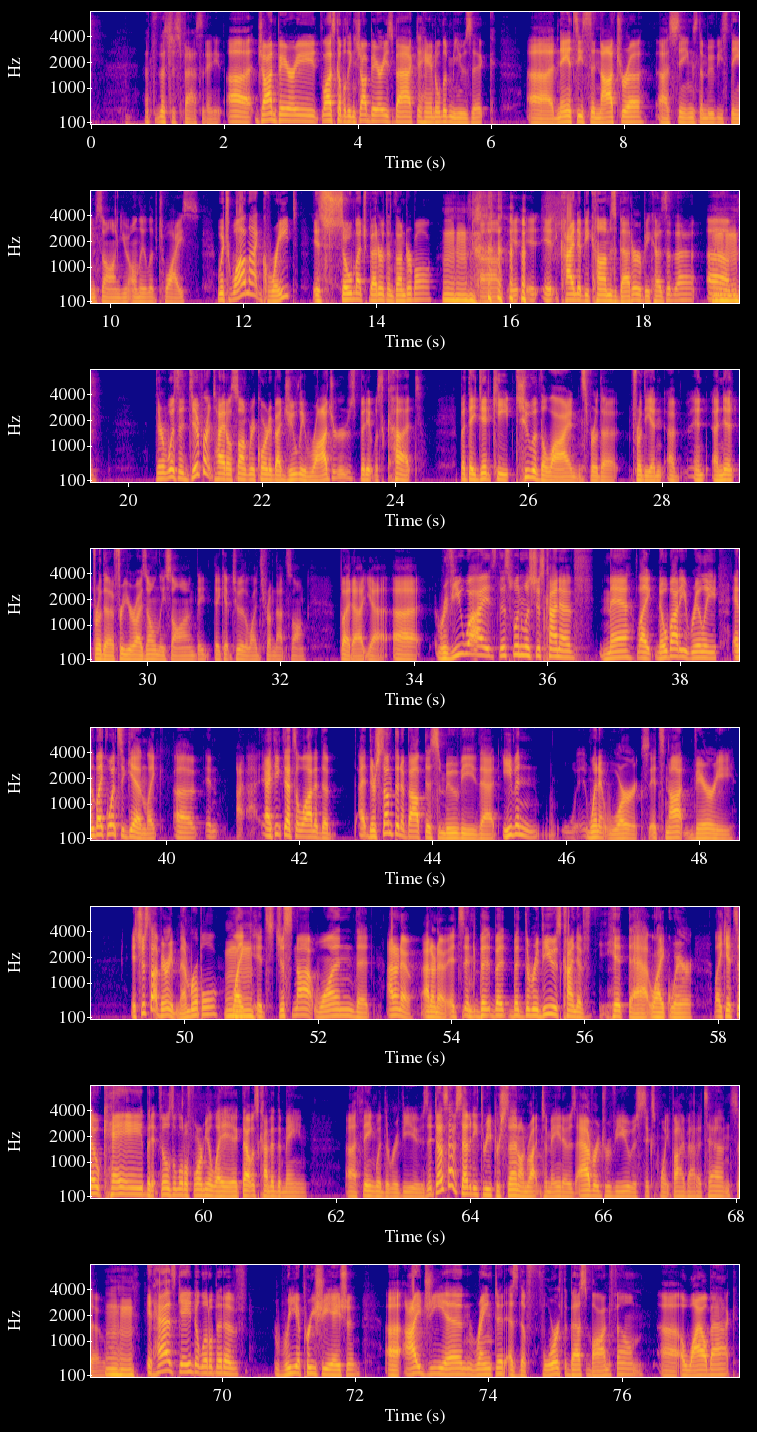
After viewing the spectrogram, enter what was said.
That's that's just fascinating. Uh, John Barry. Last couple things. John Barry's back to handle the music. Uh, Nancy Sinatra uh, sings the movie's theme song "You Only Live Twice," which, while not great, is so much better than Thunderball. Mm-hmm. Um, it it, it kind of becomes better because of that. Um, There was a different title song recorded by Julie Rogers, but it was cut. But they did keep two of the lines for the for the uh, in, in, for the for your eyes only song. They they kept two of the lines from that song. But uh, yeah, uh, review wise, this one was just kind of meh. Like nobody really, and like once again, like uh, and I, I think that's a lot of the. I, there's something about this movie that even w- when it works, it's not very. It's just not very memorable. Like it's just not one that I don't know. I don't know. It's and, but but but the reviews kind of hit that like where like it's okay, but it feels a little formulaic. That was kind of the main uh, thing with the reviews. It does have 73% on Rotten Tomatoes. Average review is 6.5 out of 10. So Mm-hmm. it has gained a little bit of reappreciation. Uh, IGN ranked it as the fourth best Bond film uh, a while back.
